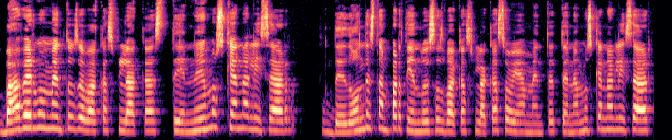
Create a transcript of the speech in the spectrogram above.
va a haber momentos de vacas flacas, tenemos que analizar de dónde están partiendo esas vacas flacas, obviamente, tenemos que analizar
